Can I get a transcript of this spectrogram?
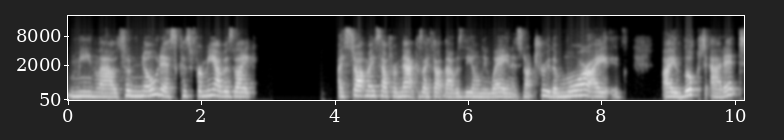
mean loud. So notice, because for me, I was like, I stopped myself from that because I thought that was the only way, and it's not true. The more I I looked at it,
